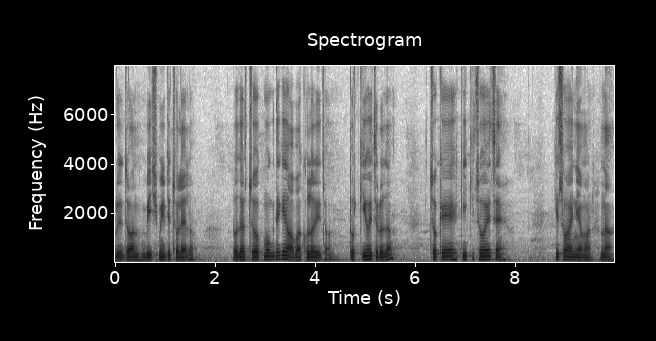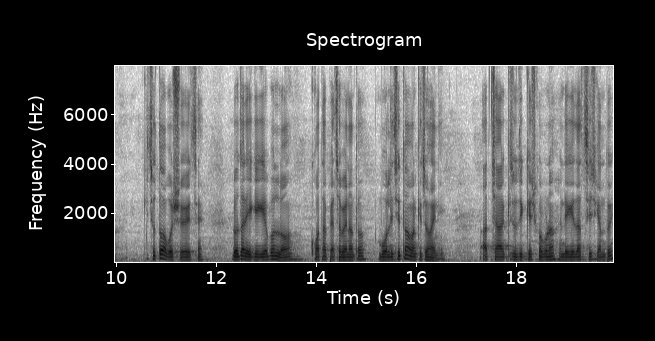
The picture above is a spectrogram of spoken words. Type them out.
রিজওয়ান বিশ মিনিটে চলে এলো। রোজার চোখ মুখ দেখে অবাক হলো রিজন। তোর কি হয়েছে রোজা? চোখে কি কিছু হয়েছে? কিছু হয়নি আমার, না, কিছু তো অবশ্যই হয়েছে। রোজার এগিয়ে গিয়ে বলল, কথা পেঁচাবে না তো, বলেছি তো আমার কিছু হয়নি। আচ্ছা আর কিছু জিজ্ঞেস করব না, রেগে যাচ্ছিস কেন তুই?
